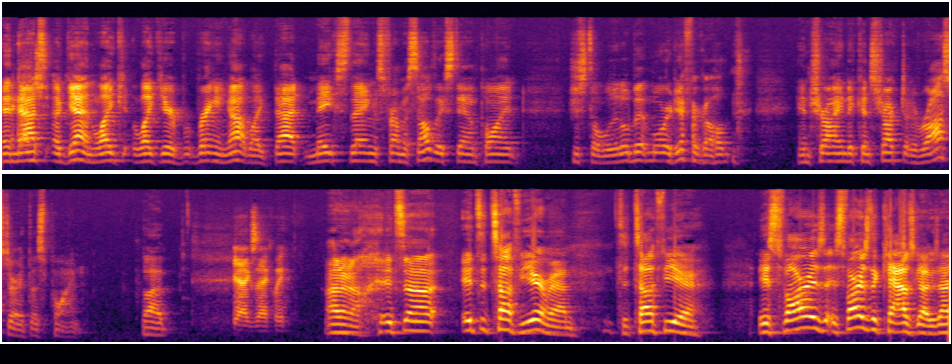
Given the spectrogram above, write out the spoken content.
And that's again like like you're bringing up like that makes things from a Celtics standpoint just a little bit more difficult in trying to construct a roster at this point. But Yeah, exactly. I don't know. It's a it's a tough year, man. It's a tough year. As far as as far as the Cavs go, 'cause I,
